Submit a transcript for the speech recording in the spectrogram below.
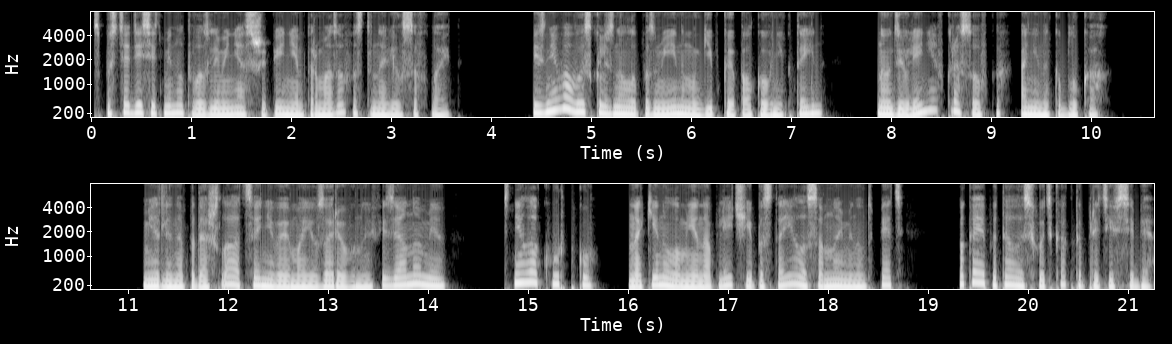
Спустя 10 минут возле меня с шипением тормозов остановился флайт. Из него выскользнула по-змеиному гибкая полковник Тейн, на удивление в кроссовках, а не на каблуках. Медленно подошла, оценивая мою зареванную физиономию, сняла куртку, накинула мне на плечи и постояла со мной минут пять, пока я пыталась хоть как-то прийти в себя.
